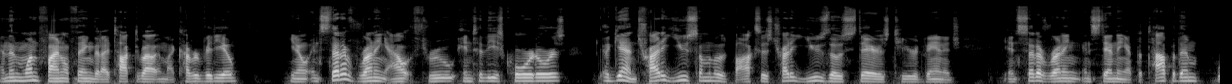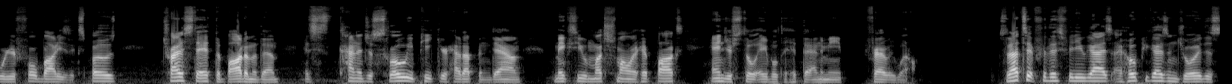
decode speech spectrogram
And then one final thing that I talked about in my cover video, you know, instead of running out through into these corridors, again, try to use some of those boxes, try to use those stairs to your advantage. Instead of running and standing at the top of them where your full body is exposed, try to stay at the bottom of them and kind of just slowly peek your head up and down. Makes you a much smaller hitbox and you're still able to hit the enemy fairly well. So that's it for this video guys. I hope you guys enjoyed this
